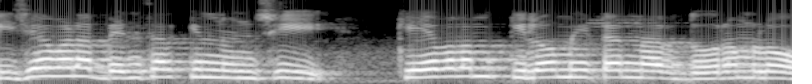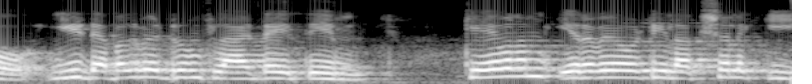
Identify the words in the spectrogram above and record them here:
విజయవాడ బెన్ సర్కిల్ నుంచి కేవలం కిలోమీటర్న్నర దూరంలో ఈ డబల్ బెడ్రూమ్ ఫ్లాట్ అయితే కేవలం ఇరవై ఒకటి లక్షలకి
